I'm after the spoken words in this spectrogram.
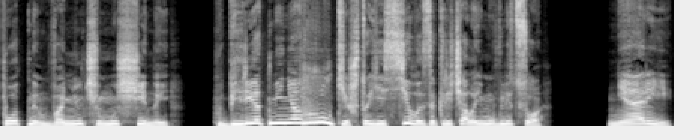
потным, вонючим мужчиной. «Убери от меня руки!» — что есть силы, закричала ему в лицо. «Не ори.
